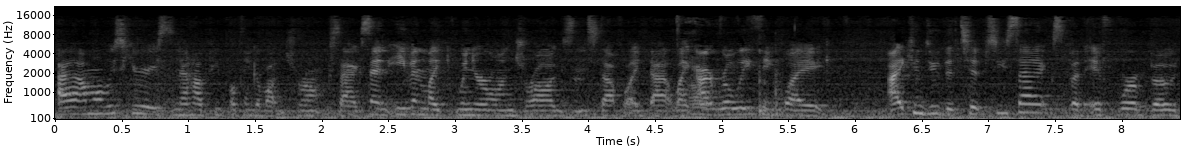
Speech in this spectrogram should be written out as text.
I, I'm always curious to know how people think about drunk sex, and even like when you're on drugs and stuff like that. Like, I Oh. really think like I can do the tipsy sex, but if we're both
